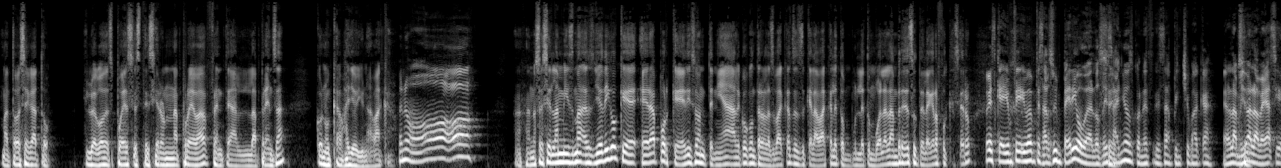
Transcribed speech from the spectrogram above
mató a ese gato. Y luego después este, hicieron una prueba frente a la prensa con un caballo y una vaca. No. Ajá, no sé si es la misma. Yo digo que era porque Edison tenía algo contra las vacas desde que la vaca le, tumbó- le tumbó el alambre de su telégrafo casero. Es que ahí iba a empezar su imperio a los seis Sí. años con es- esa pinche vaca. Era la misma, la veía así,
